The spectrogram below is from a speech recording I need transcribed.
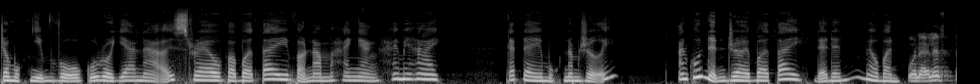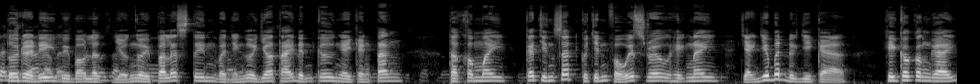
trong một nhiệm vụ của Royana ở Israel và bờ Tây vào năm 2022, cách đây một năm rưỡi. Anh quyết định rời bờ Tây để đến Melbourne. Tôi rời đi vì bạo lực giữa người Palestine và những người Do Thái định cư ngày càng tăng. Thật không may, các chính sách của chính phủ Israel hiện nay chẳng giúp ích được gì cả. Khi có con gái,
